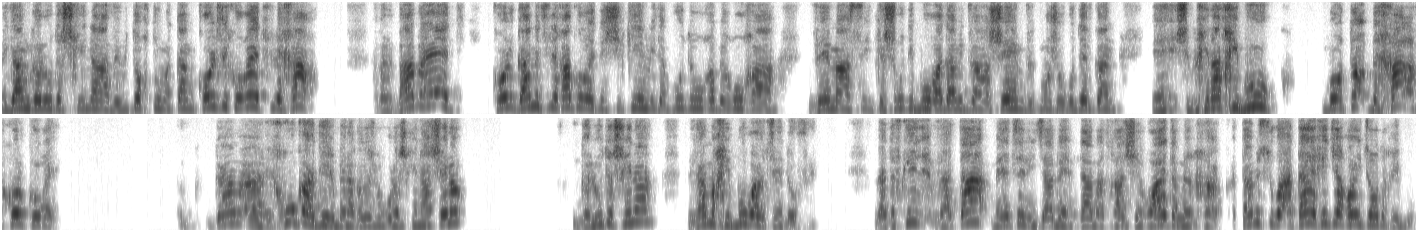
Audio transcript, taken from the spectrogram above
וגם גלות השכינה, ובתוך טומאתם, כל זה קורה אצלך. אבל בה בעת כל, גם אצלך קורית נשיקים, הידברות רוחה ברוחה, והתקשרות דיבור האדם מדבר השם, וכמו שהוא כותב כאן, אה, שבחינת חיבוק, באותו, בך הכל קורה. גם הריחוק האדיר בין הקדוש ברוך הוא לשכינה שלו, גלות השכינה וגם החיבור היוצא דופן. והתפקיד, ואתה בעצם נמצא בעמדה בהתחלה שרואה את המרחק. אתה מסוגל, אתה היחיד שיכול ליצור את החיבור.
